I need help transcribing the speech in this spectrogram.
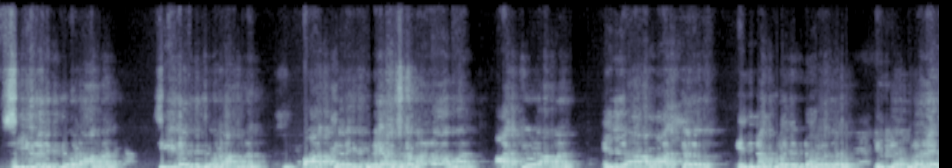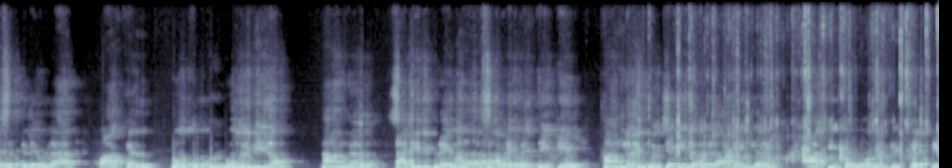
சீரழித்து விடாமல் சீரழித்து விடாமல் வாக்களை பிரயோசனம் அல்லாமல் ஆக்கி விடாமல் எல்லா வாக்களும் எண்ணப்படுகின்ற பொழுது இந்த பிரதேசத்திலே உள்ள வாக்கள் நூற்றுக்கு நூறு வீதம். நாங்கள் சஜித் பிரேமதாசாவுடைய வெற்றிக்கு பங்களிப்பு செய்கின்றவர்களாக எங்களை ஆக்கிக் கொள்வோம் என்று கேட்டு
